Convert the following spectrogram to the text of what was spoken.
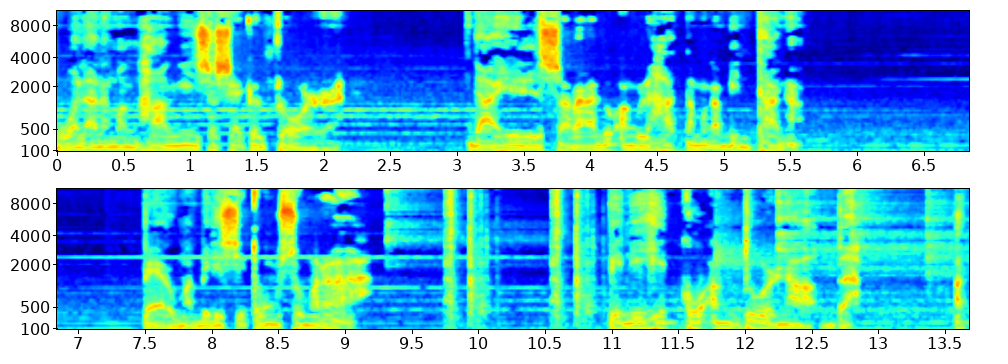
Wala namang hangin sa second floor dahil sarado ang lahat ng mga bintana. Pero mabilis itong sumara. Pinihit ko ang doorknob at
